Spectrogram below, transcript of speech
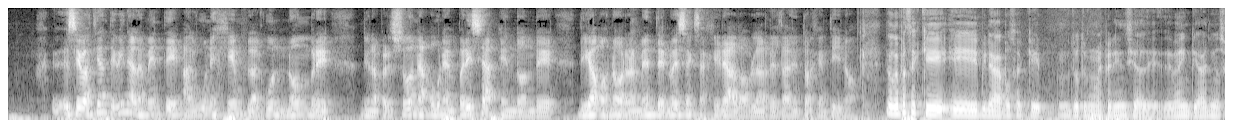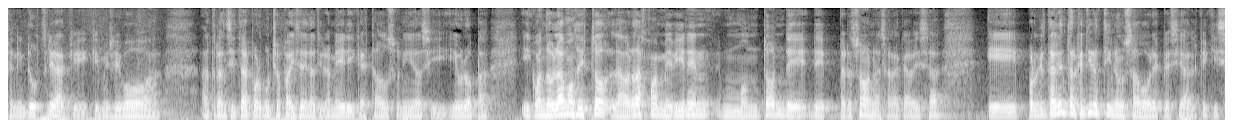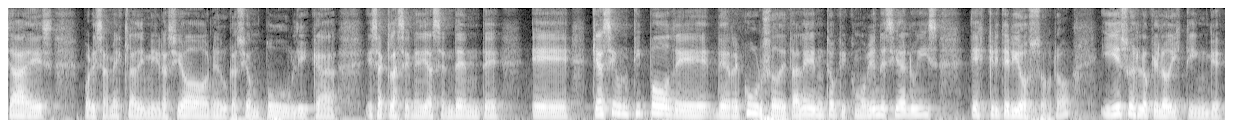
Eh, Sebastián, ¿te viene a la mente algún ejemplo, algún nombre de una persona o una empresa en donde, digamos, no, realmente no es exagerado hablar del talento argentino? Lo que pasa es que, eh, mira, vos sabés que yo tengo una experiencia de, 20 años en industria que me llevó a a transitar por muchos países de Latinoamérica, Estados Unidos y, Europa. Y cuando hablamos de esto, la verdad, Juan, me vienen un montón de, personas a la cabeza, eh, porque el talento argentino tiene un sabor especial, que quizá es por esa mezcla de inmigración, educación pública, esa clase media ascendente, eh, que hace un tipo de, de, recurso, de talento, que como bien decía Luis, es criterioso, ¿no? Y eso es lo que lo distingue.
